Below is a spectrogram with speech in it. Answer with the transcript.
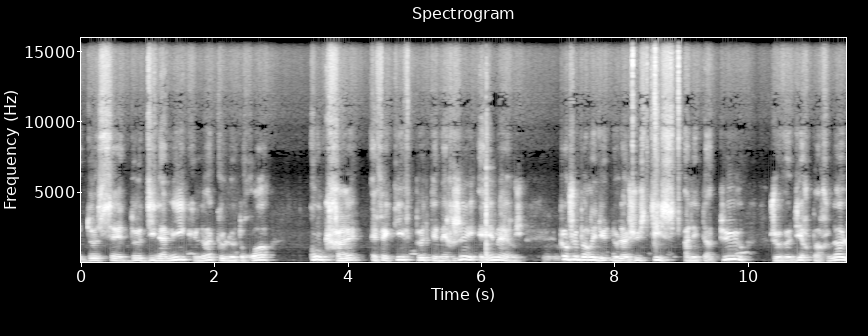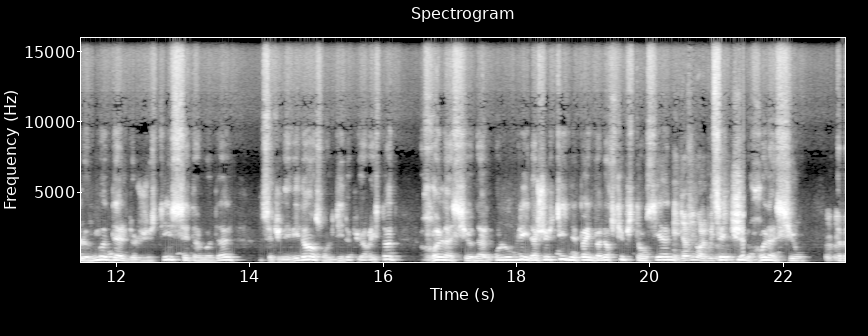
de ces deux dynamiques-là que le droit concret, effectif, peut émerger et émerge. Quand je parlais de la justice à l'état pur, je veux dire par là le modèle de justice, c'est un modèle, c'est une évidence, on le dit depuis Aristote, relationnel. On l'oublie, la justice n'est pas une valeur substantielle, c'est une relation. Mhm. Il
